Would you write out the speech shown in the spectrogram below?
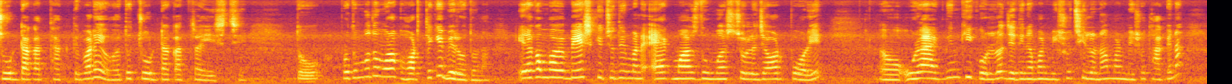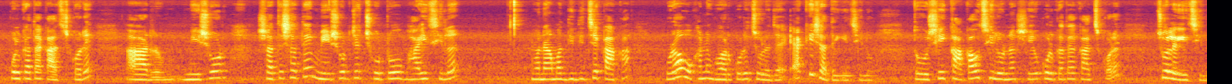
চোর ডাকাত থাকতে পারে, হয়তো চোর ডাকাতরা এসছে। তো প্রথম প্রথম ওরা ঘর থেকে বেরোতো না। এরকমভাবে বেশ কিছুদিন মানে এক মাস, দু মাস চলে যাওয়ার পরে ওরা একদিন কি করল, যেদিন আমার মেশো ছিল না, আমার মেশো থাকে না, কলকাতায় কাজ করে, আর মেশোর সাথে সাথে মেশোর যে ছোট ভাই ছিলেন মানে আমার দিদির যে কাকা, ওরাও ওখানে ঘর করে চলে যায়, একই সাথে গেছিল। তো সেই কাকাও ছিল না, সেও কলকাতায় কাজ করে চলে গেছিল।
